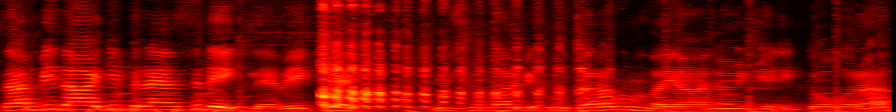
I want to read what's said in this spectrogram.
Sen bir dahaki prensi bekle, bekle. Biz şunları bir kurtaralım da yani öncelikli olarak.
